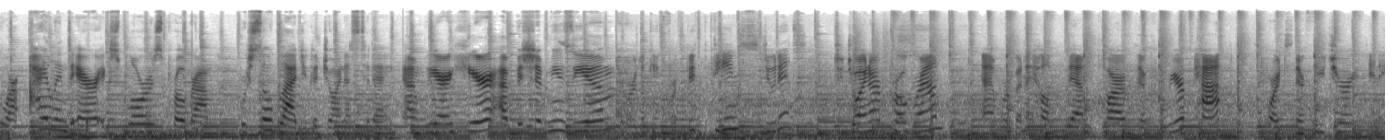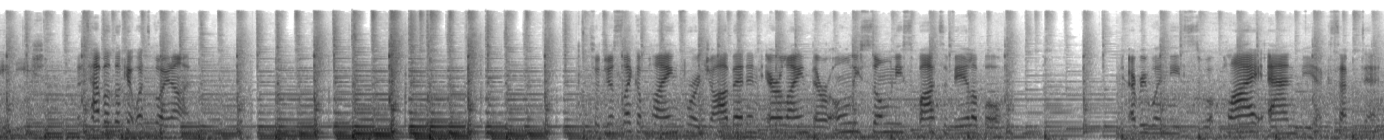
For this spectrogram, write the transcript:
to our Island Air Explorers program. We're so glad you could join us today. And we are here at Bishop Museum. We're looking for 15 students to join our program and we're going to help them carve their career path towards their future in aviation. Let's have a look at what's going on. So just like applying for a job at an airline, there are only so many spots available. Everyone needs to apply and be accepted.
